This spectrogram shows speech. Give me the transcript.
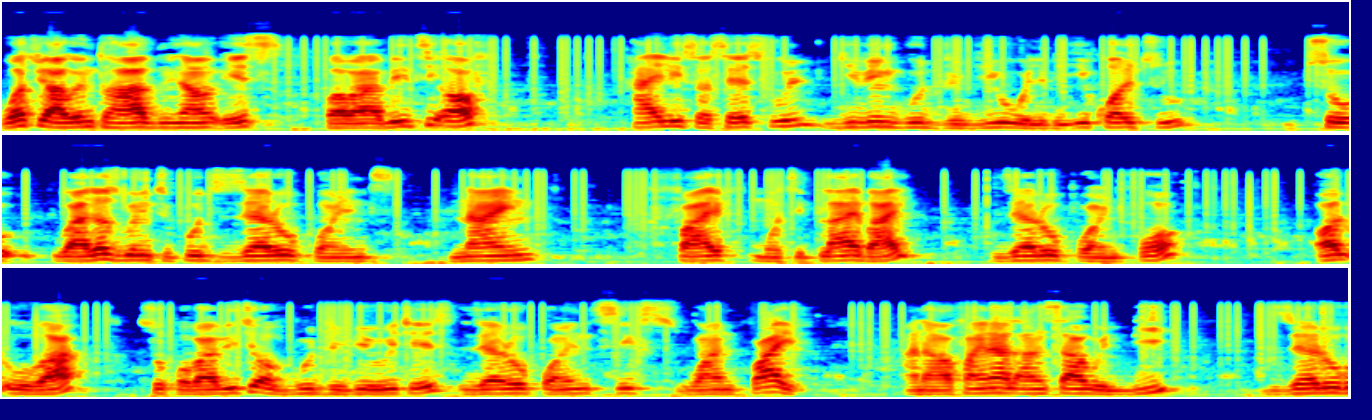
what we are going to have now is probability of highly successful giving good review will be equal to so we are just going to put 0 0.95 multiplied by 0 0.4 all over so probability of good review which is 0 0.615 and our final answer will be 0.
